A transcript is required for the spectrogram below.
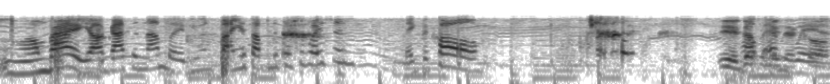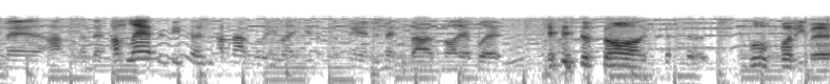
All right, y'all got the number. If you find yourself in a situation, make the call. Yeah, Help definitely make that everywhere. call, man. I, I'm laughing because I'm not really like you know saying domestic violence and all that, but it's just a song. little funny, man.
